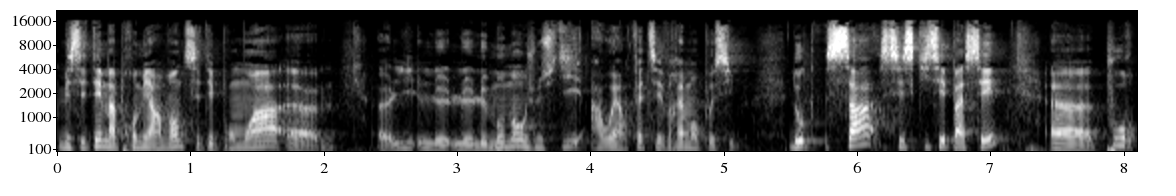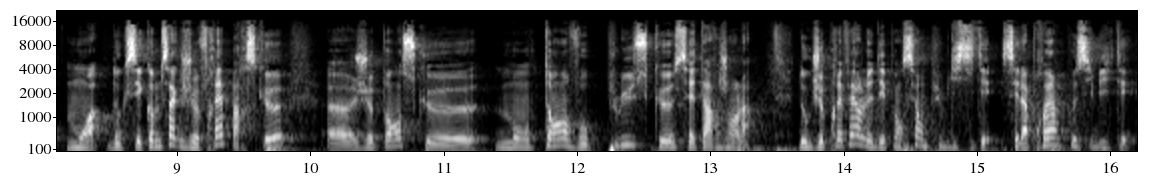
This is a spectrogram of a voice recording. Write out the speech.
mais c'était ma première vente. C'était pour moi euh, euh, le, moment où je me suis dit, ah ouais, en fait, c'est vraiment possible. Donc, ça, c'est ce qui s'est passé euh, pour moi. Donc, c'est comme ça que je ferais parce que je pense que mon temps vaut plus que cet argent-là. Donc je préfère le dépenser en publicité. C'est la première possibilité.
